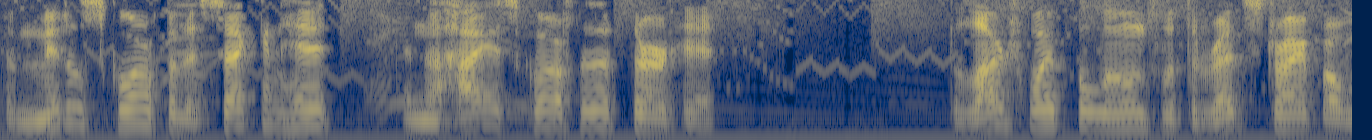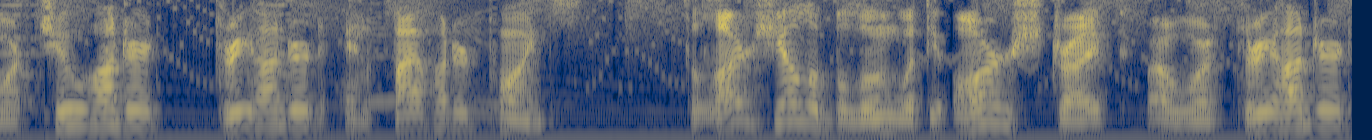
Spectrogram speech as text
the middle score for the second hit, and the highest score for the third hit. The large white balloons with the red stripe are worth 200, 300, and 500 points. The large yellow balloon with the orange stripe are worth 300,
